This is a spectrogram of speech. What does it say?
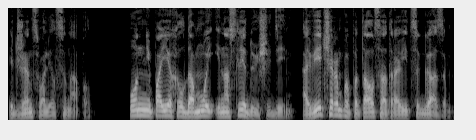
и Джен свалился на пол. Он не поехал домой и на следующий день, а вечером попытался отравиться газом.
